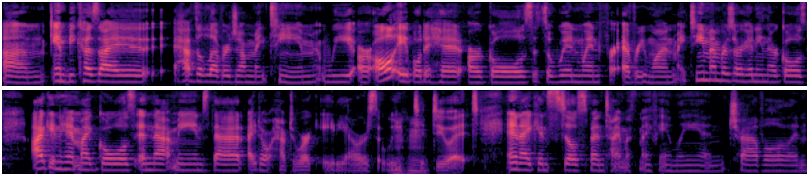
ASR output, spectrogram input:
Um, and because I have the leverage on my team, we are all able to hit our goals. It's a win win for everyone. My team members are hitting their goals. I can hit my goals, and that means that I don't have to work 80 hours a week to do it. And I can still spend time with my family and travel and,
